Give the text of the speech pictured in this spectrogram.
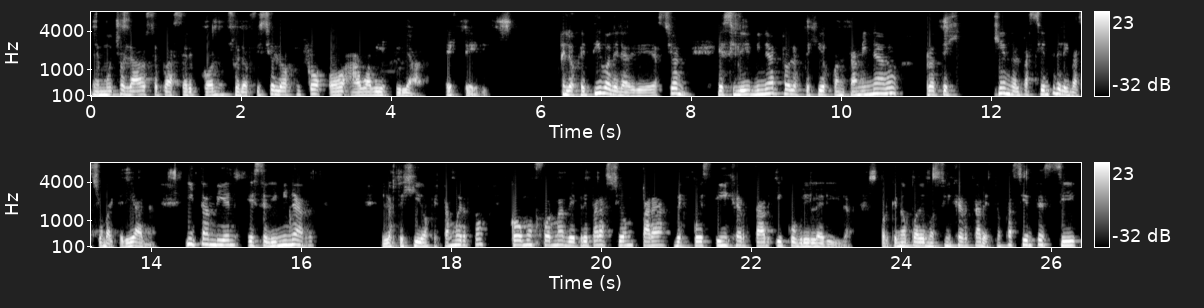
en muchos lados se puede hacer con suero fisiológico o agua biestilada, estéril. El objetivo de la degradación es eliminar todos los tejidos contaminados, protegiendo al paciente de la invasión bacteriana. Y también es eliminar los tejidos que están muertos como forma de preparación para después injertar y cubrir la herida, porque no podemos injertar estos pacientes si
